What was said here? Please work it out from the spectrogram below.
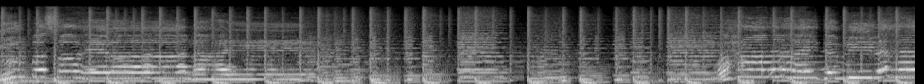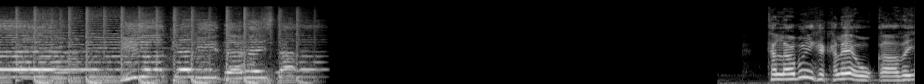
durba soo helaanahay tallaabooyinka kale ee uu qaaday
